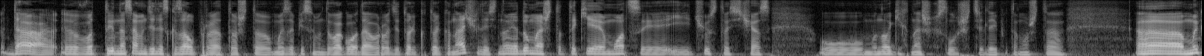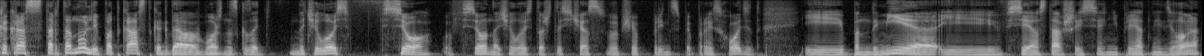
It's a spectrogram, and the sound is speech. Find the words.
Да, э, вот ты на самом деле сказал про то, что мы записываем два года, а вроде только-только начались, но я думаю, что такие эмоции и чувства сейчас у многих наших слушателей, потому что мы как раз стартанули подкаст, когда, можно сказать, началось все, все началось то, что сейчас вообще, в принципе, происходит, и пандемия, и все оставшиеся неприятные дела,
